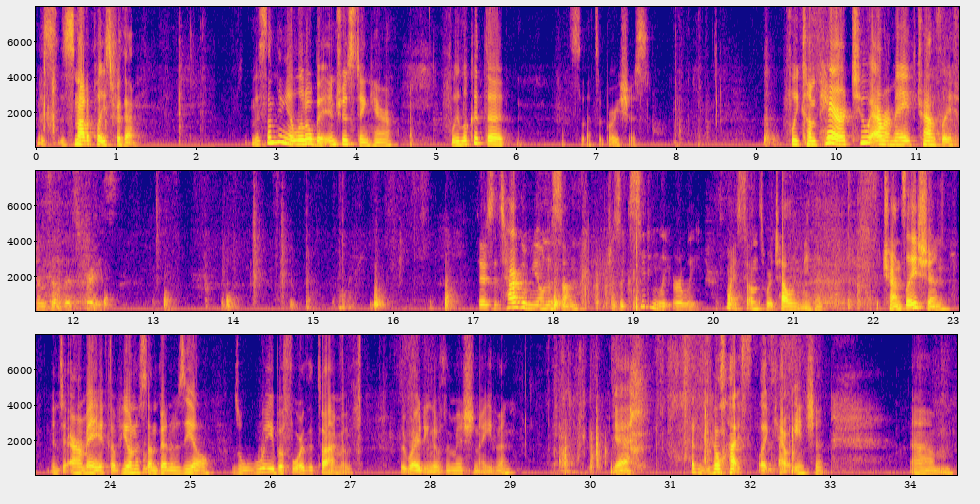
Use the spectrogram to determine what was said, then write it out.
It's, it's not a place for them. There's something a little bit interesting here. If we look at the, that's, that's. If we compare two Aramaic translations of this phrase, there's the Targum Yonasan, which is exceedingly early. My sons were telling me that the translation into Aramaic of Yonasan ben Uziel was way before the time of the writing of the Mishnah even. Yeah, I didn't realize like how ancient. Um,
